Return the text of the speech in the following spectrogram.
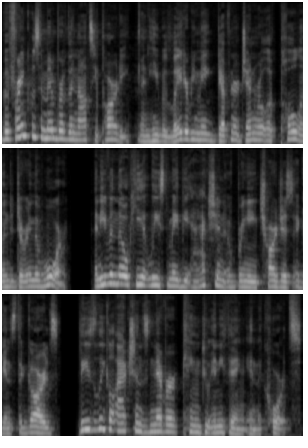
But Frank was a member of the Nazi Party, and he would later be made Governor General of Poland during the war. And even though he at least made the action of bringing charges against the guards, these legal actions never came to anything in the courts.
